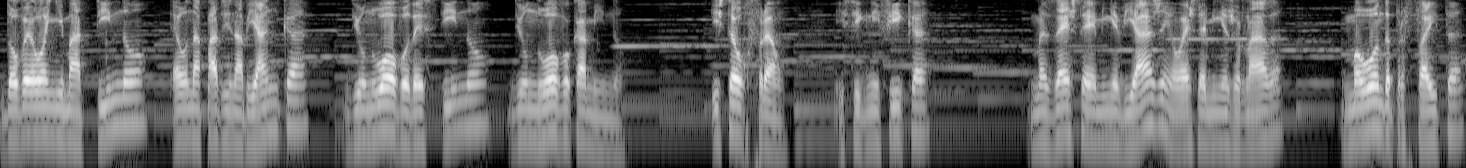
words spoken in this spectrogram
Dove ogni mattino è una pagina bianca di un nuovo destino, di un nuovo cammino. Isto é o refrão e significa: Mas esta é a minha viagem ou esta é a minha jornada, uma onda perfeita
